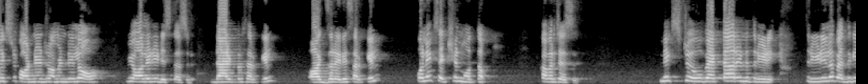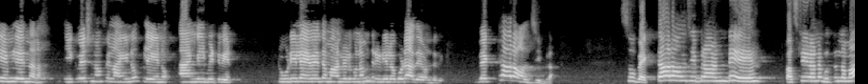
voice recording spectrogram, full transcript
నెక్స్ట్ కోఆర్డినేట్ జామెంట్రీలో we already discussed director circle auxiliary circle conic section మొత్తం కవర్ చేస్తుంది. Next vector and three D three డీలో పెద్దగా ఏం లేదు నాన్న. Equation of line plane angle between two డీలో ఏవైతే మాట్లాడుకున్నాం త్రీ డీలో కూడా అదే ఉంటుంది. Vector algebra so vector algebra అంటే ఫస్ట్ ఇయర్ అన్న గుర్తుందమ్మా?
